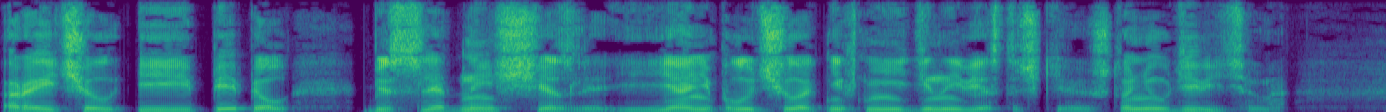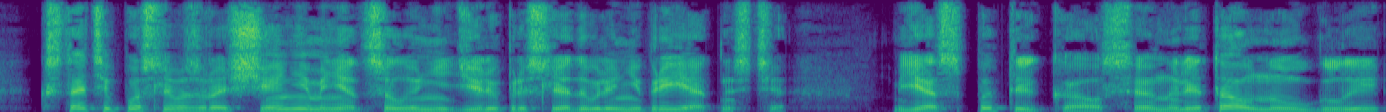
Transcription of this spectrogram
Рэйчел и Пепел бесследно исчезли, и я не получил от них ни единой весточки, что неудивительно. Кстати, после возвращения меня целую неделю преследовали неприятности – я спотыкался, налетал на углы,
